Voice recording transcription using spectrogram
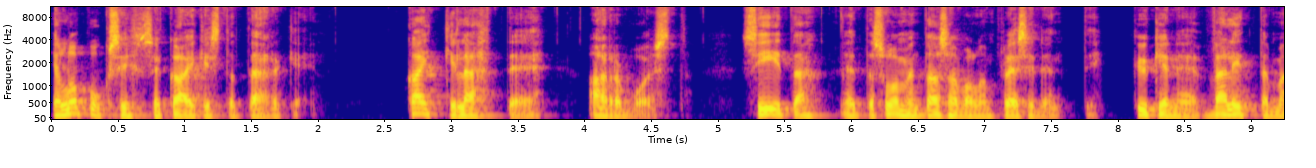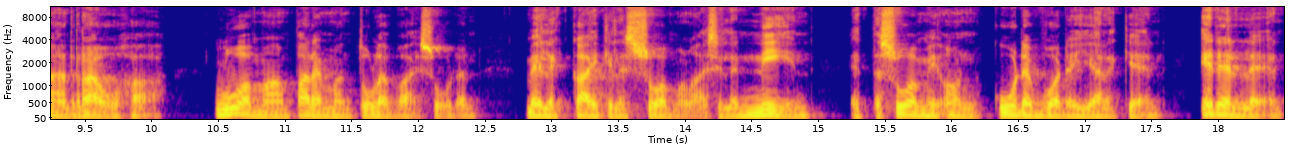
Ja lopuksi se kaikista tärkein. Kaikki lähtee arvoista. Siitä, että Suomen tasavallan presidentti kykenee välittämään rauhaa, luomaan paremman tulevaisuuden meille kaikille suomalaisille niin, että Suomi on kuuden vuoden jälkeen edelleen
